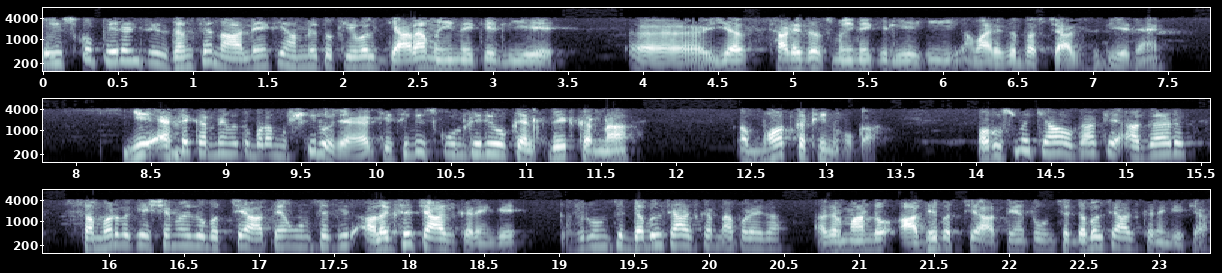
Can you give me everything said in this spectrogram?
तो इसको पेरेंट्स इस ढंग से ना लें कि हमने तो केवल 11 महीने के लिए या साढ़े दस महीने के लिए ही हमारे से बस चार्ज दिए जाएँ। ये ऐसे करने में तो बड़ा मुश्किल हो जाएगा। किसी भी स्कूल के लिए वो कैलकुलेट करना बहुत कठिन होगा। और उसमें क्या होगा कि अगर समर वेकेशन में जो बच्चे आते हैं, उनसे फिर अलग से चार्ज करेंगे तो फिर उनसे डबल चार्ज करना पड़ेगा। अगर मान लो आधे बच्चे आते हैं तो उनसे डबल चार्ज करेंगे क्या?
